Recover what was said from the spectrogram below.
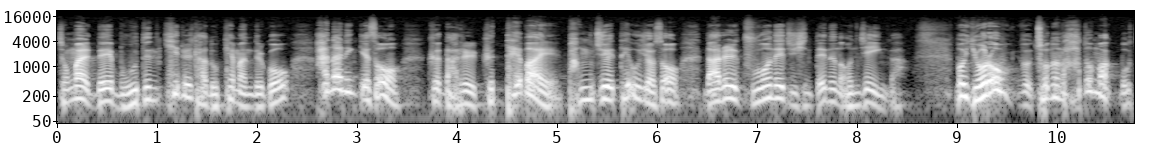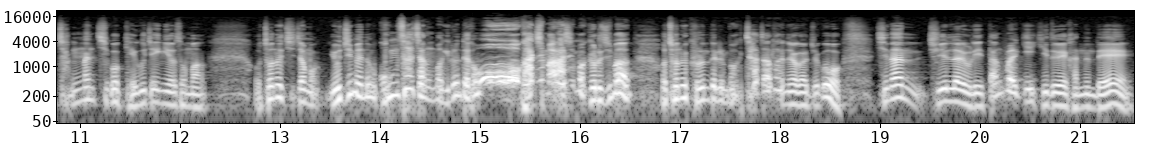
정말 내 모든 키를 다 놓게 만들고 하나님께서 그 나를 그 태바에 방주에 태우셔서 나를 구원해 주신 때는 언제인가? 뭐 여러 저는 하도 막 뭐 장난치고 개구쟁이여서 막 어, 저는 진짜 막 요즘에는 공사장 막 이런 데가 오 가지 마 가지 마 그러지만 어, 저는 그런 데를 막 찾아다녀가지고 지난 주일날 우리 땅밟기 기도회 갔는데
